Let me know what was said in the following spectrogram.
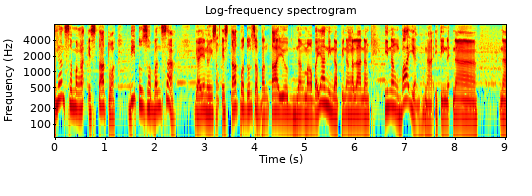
ilan sa mga estatwa dito sa bansa. Gaya ng isang estatwa doon sa bantayog ng mga bayani na pinangalan ng Inang Bayan na, itin- na na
